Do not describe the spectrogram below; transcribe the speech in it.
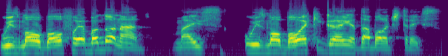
o small ball foi abandonado, mas o small ball é que ganha da bola de três,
